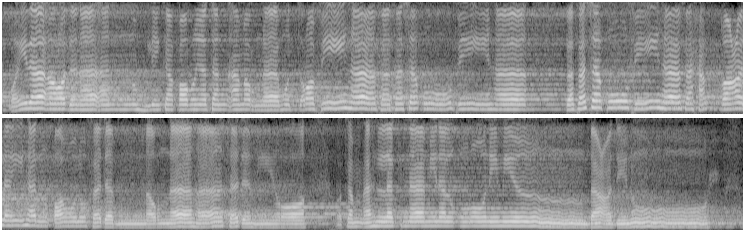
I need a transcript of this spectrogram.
وإذا أردنا أن نهلك قرية أمرنا متر فيها ففسقوا فيها ففسقوا فيها فحق عليها القول فدمرناها تدميرا. وكم أهلكنا من القرون من بعد نوح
